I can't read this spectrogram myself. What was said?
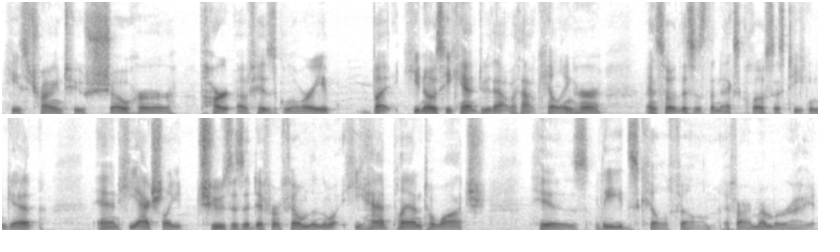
He's trying to show her part of his glory, but he knows he can't do that without killing her. And so this is the next closest he can get and he actually chooses a different film than the he had planned to watch his Leeds kill film if i remember right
